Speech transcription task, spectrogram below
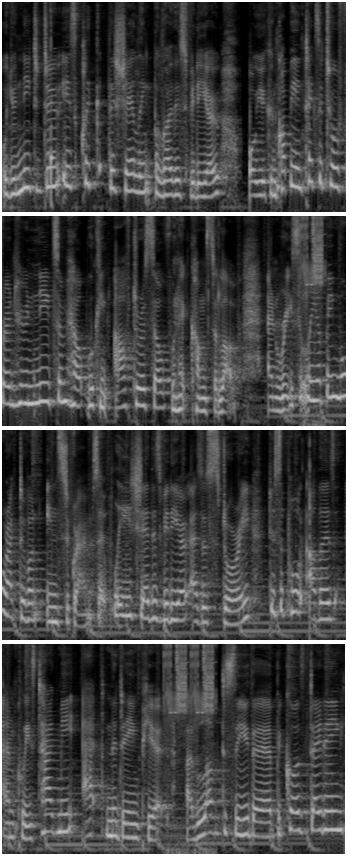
All you need to do is click the share link below this video, or you can copy and text it to a friend who needs some help looking after herself when it comes to love. And recently I've been more active on Instagram, so please share this video as a story to support others and please tag me at Nadine Piat. I'd love to see you there because dating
